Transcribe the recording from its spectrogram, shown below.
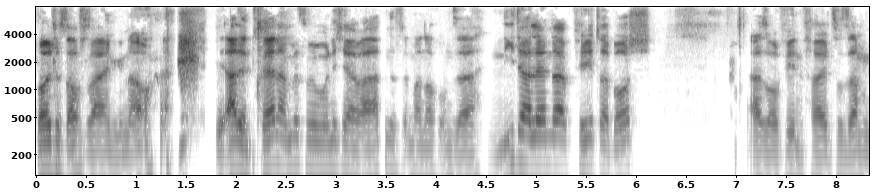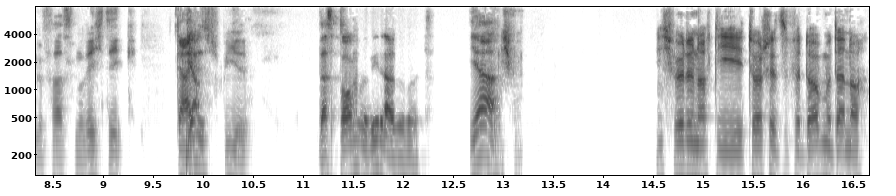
Sollte es auch sein, genau. Ja, den Trainer müssen wir wohl nicht erwarten. Das ist immer noch unser Niederländer Peter Bosch. Also auf jeden Fall zusammengefasst ein richtig geiles Spiel. Das brauchen wir wieder, sowas. Ja, Ich, ich würde noch die Torschütze für Dortmund dann noch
